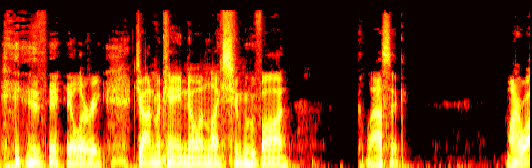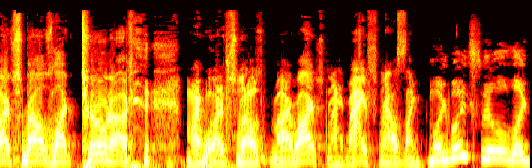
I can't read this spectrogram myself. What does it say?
Hillary john mccain no one likes you move on classic My wife smells like tuna. my wife smells. My wife. My wife smells like. my wife smells like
